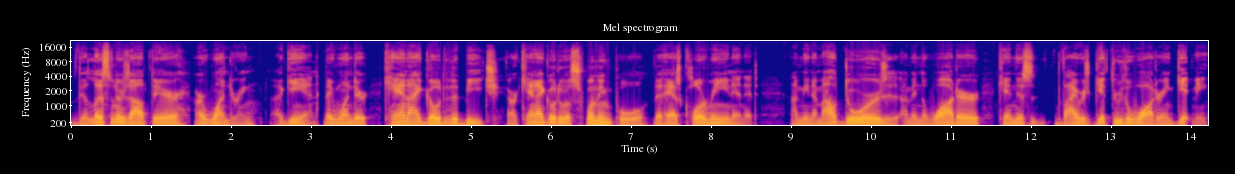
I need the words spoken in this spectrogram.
The listeners out there are wondering again, they wonder can I go to the beach or can I go to a swimming pool that has chlorine in it? I mean, I'm outdoors, I'm in the water. Can this virus get through the water and get me?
